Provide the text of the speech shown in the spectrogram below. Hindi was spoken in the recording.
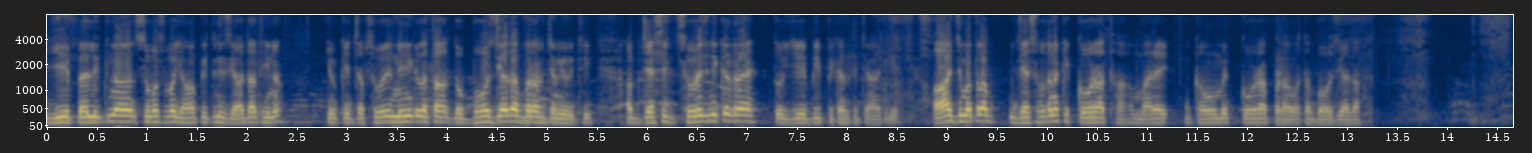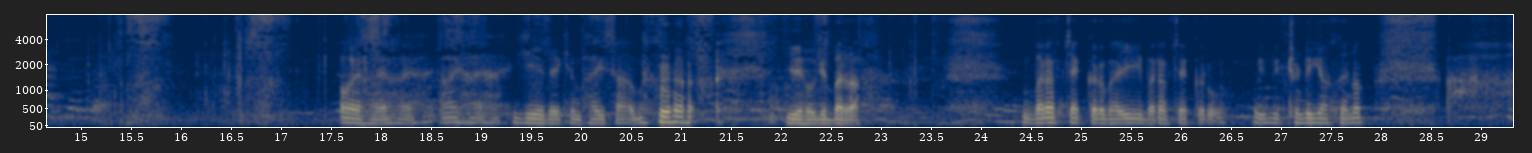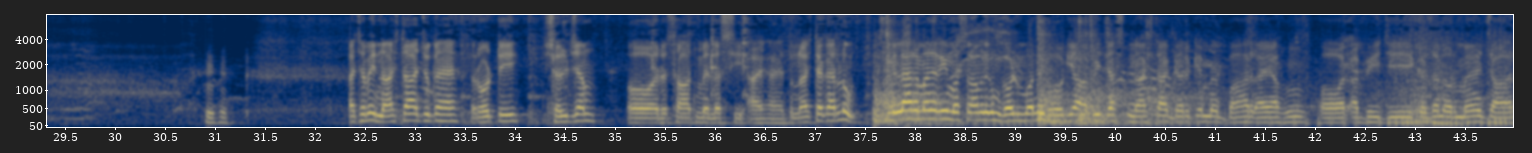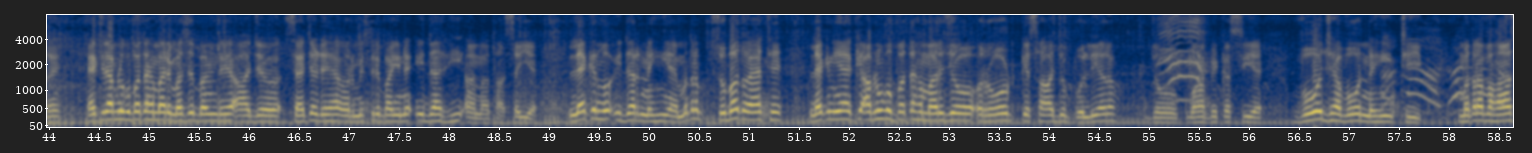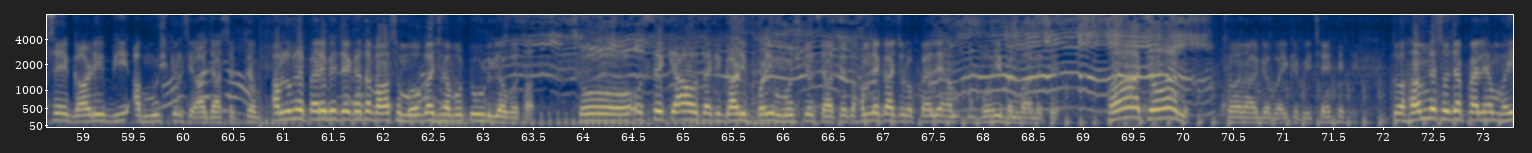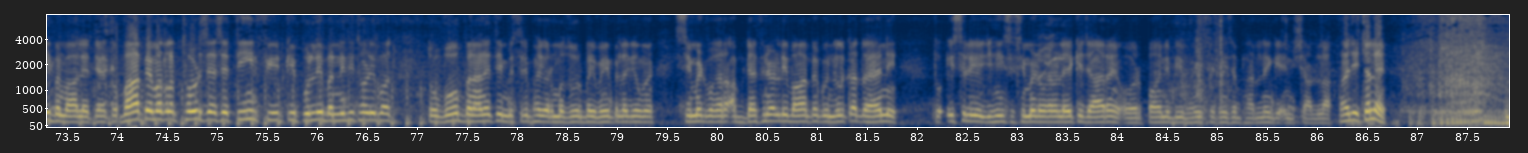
ये पहले इतना सुबह सुबह यहाँ पे इतनी ज़्यादा थी ना क्योंकि जब सूरज नहीं निकला था तो बहुत ज़्यादा बर्फ़ जमी हुई थी। अब जैसे सूरज निकल रहा है तो ये भी पिघलती जा रही है। आज मतलब जैसे होता ना कि कोहरा था, हमारे गाँव में कोहरा पड़ा हुआ था बहुत ज़्यादा। ये देखें भाई साहब। ये होगी बर्फ़। बर्फ़ चेक करो भाई, बर्फ़ चेक करो। ठंडी आँख है ना? अच्छा भाई, नाश्ता आ चुका है, रोटी, शलजम और साथ में लस्सी आया है तो नाश्ता कर लूँ? वालेकुम गुड मॉर्निंग, हो गया। अभी जस्ट नाश्ता करके मैं बाहर आया हूँ और अभी जी कज़न और मैं जा रहे हैं। एक्चुअली आप लोगों को पता है हमारे मस्जिद बन रही है, आज सैटरडे है और मिस्त्री भाई ने इधर ही आना था, सही है। लेकिन वो इधर नहीं है मतलब सुबह तो आए थे, लेकिन यह है कि आप लोगों को पता है हमारे जो रोड के साथ जो पुलिया ना, जो वहाँ पे कस्सी है वो जो है वो नहीं ठीक। मतलब वहाँ से गाड़ी भी अब मुश्किल से आ जा सकते हो। अब लोगों ने पहले भी देखा था वहाँ से मोगा जो है वो टूट गया हुआ था। तो उससे क्या होता है कि गाड़ी बड़ी मुश्किल से आती है। तो हमने कहा, चलो पहले हम वही बनवा लेते हाँ। चौन चौन आ गया भाई के पीछे। तो हमने सोचा पहले हम वही बनवा लेते हैं। तो वहाँ पे मतलब थोड़ी सी ऐसे तीन फीट की पुल्ली बननी थी थोड़ी बहुत। तो वो बनाने थी मिस्त्री भाई और मजदूर भाई वहीं पे लगे हुए हैं। सीमेंट वगैरह अब डेफिनेटली वहाँ पे कोई नलका तो है नहीं। तो इसलिए यहीं से सीमेंट वगैरह लेके जा रहे हैं और पानी भी वहीं से कहीं से भर लेंगे इनशाला हाँ जी चलें।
